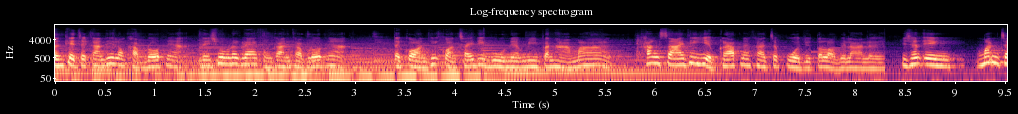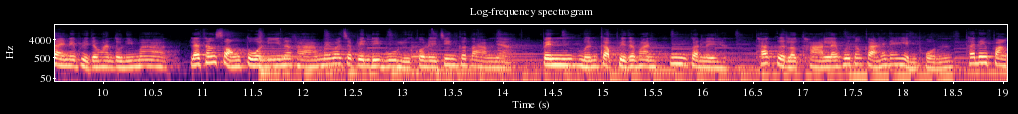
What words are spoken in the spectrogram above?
สังเกตจากการที่เราขับรถเนี่ยในช่วงแรก ๆ ของการขับรถเนี่ยแต่ก่อนที่ก่อนใช้ดีบูเนี่ยมีปัญหามาก ข้างซ้ายที่เหยียบคลับนะคะ จะปวดอยู่ตลอดเวลาเลยดิฉันเองมั่นใจในผลิตภัณฑ์ตัวนี้มาก และทั้งสองตัวนี้นะคะ ไม่ว่าจะเป็นดีบูหรือโกเลจินก็ตามเนี่ย เป็นเหมือนกับผลิตภัณฑ์คู่กันเลย ถ้าเกิดเราทานแล้วเพื่อต้องการให้ได้เห็นผล ถ้าได้ฟัง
